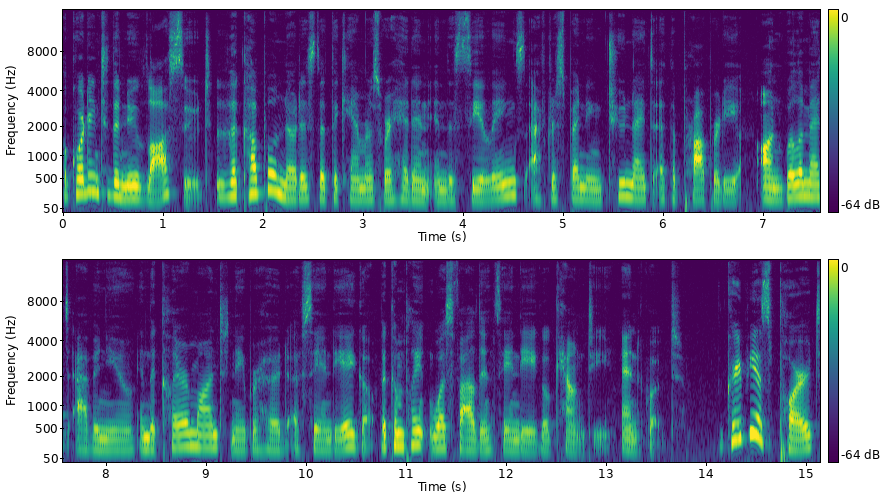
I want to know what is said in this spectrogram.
According to the new lawsuit, the couple noticed that the cameras were hidden in the ceilings after spending two nights at the property on Willamette Avenue in the Clairemont neighborhood of San Diego. The complaint was filed in San Diego County. End quote. The creepiest part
